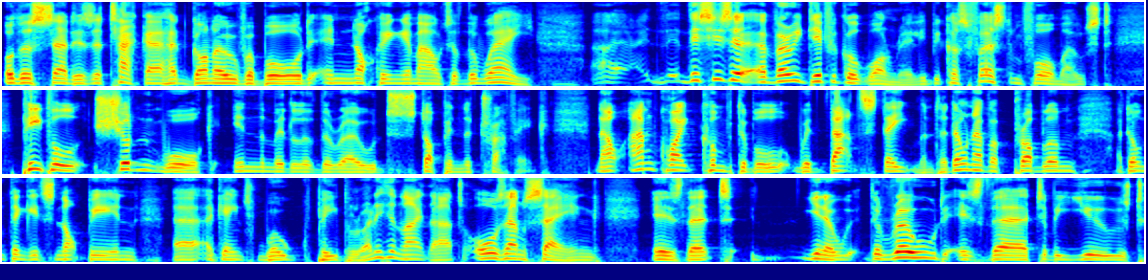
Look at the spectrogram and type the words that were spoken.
Others said his attacker had gone overboard in knocking him out of the way. Uh, this is a, a, very difficult one, really, because first and foremost, people shouldn't walk in the middle of the road, stopping the traffic. Now, I'm quite comfortable with that statement. I don't have a problem. I don't think it's not being uh, against woke people or anything like that. All I'm saying is that you know, the road is there to be used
